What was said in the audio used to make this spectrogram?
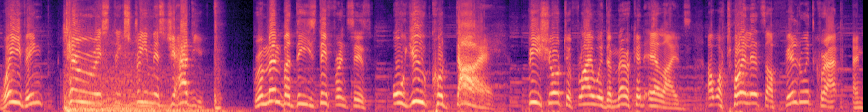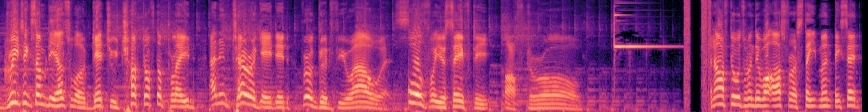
Waving, terrorist extremist jihadi. Remember these differences or you could die. Be sure to fly with American Airlines. Our toilets are filled with crap and greeting somebody else will get you chucked off the plane and interrogated for a good few hours. All for your safety after all. And afterwards when they were asked for a statement, they said,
